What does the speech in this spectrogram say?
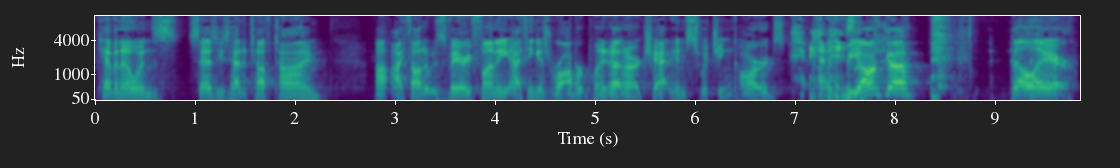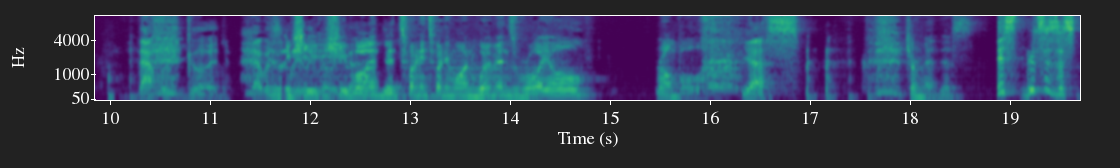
Kevin Owens says he's had a tough time. Uh, I thought it was very funny. I think, as Robert pointed out in our chat, him switching cards. Like Bianca Belair. That was good. That was like really, she really she good. won the 2021 Women's Royal Rumble. Yes. Tremendous. This this is a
